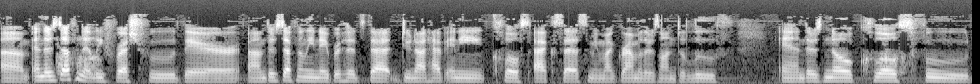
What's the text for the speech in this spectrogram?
Um, and there's definitely fresh food there. Um, there's definitely neighborhoods that do not have any close access. I mean, my grandmother's on Duluth, and there's no close food,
